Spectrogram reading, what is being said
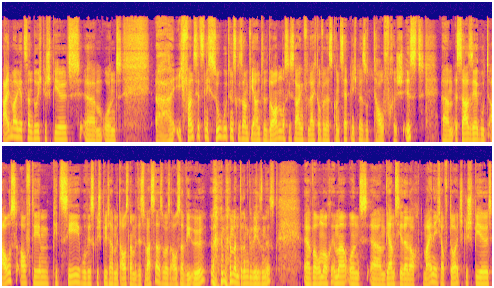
einmal jetzt dann durchgespielt ähm, und äh, ich fand es jetzt nicht so gut insgesamt wie Until Dawn, muss ich sagen. Vielleicht auch, weil das Konzept nicht mehr so taufrisch ist. Ähm, es sah sehr gut aus auf dem PC, wo wir es gespielt haben, mit Ausnahme des Wassers, sowas aussah wie Öl, wenn man drin gewesen ist. Äh, warum auch immer. Und ähm, wir haben es hier dann auch, meine ich, auf Deutsch gespielt.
